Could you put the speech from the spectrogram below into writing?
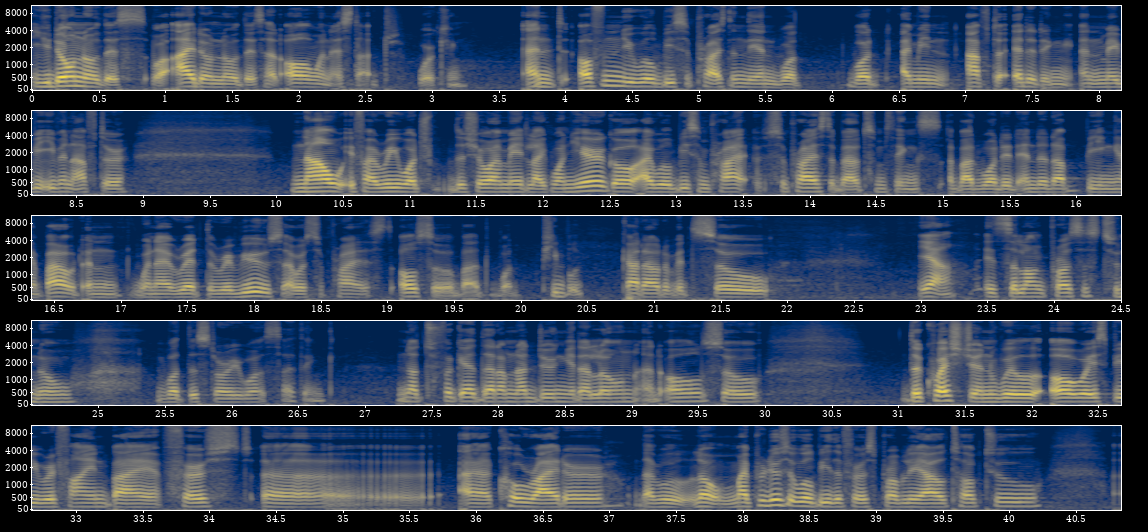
you don't know this, or I don't know this at all when I start working. And often you will be surprised in the end what, what I mean, after editing and maybe even after now if I rewatch the show I made like one year ago, I will be surprised about some things about what it ended up being about. And when I read the reviews, I was surprised also about what people got out of it. So yeah, it's a long process to know what the story was, I think. Not to forget that I'm not doing it alone at all. So the question will always be refined by first uh, a co-writer that will no my producer will be the first probably I'll talk to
